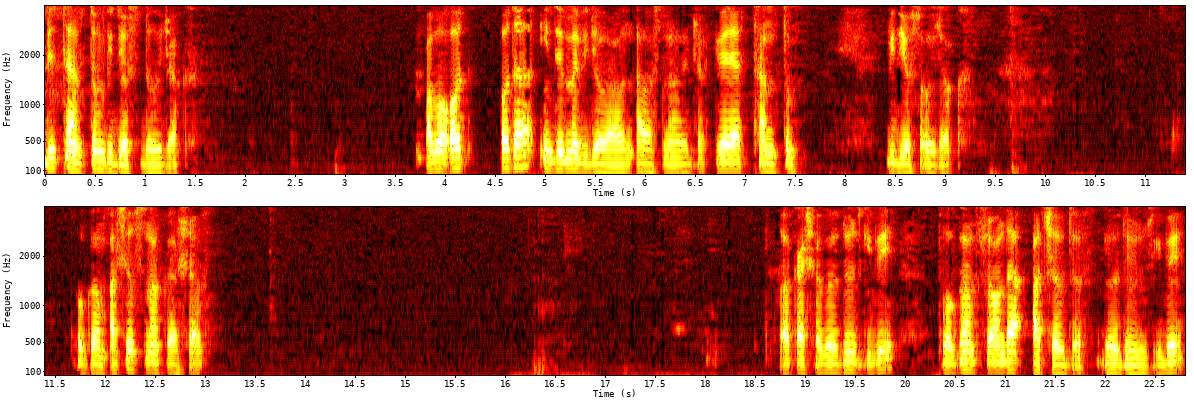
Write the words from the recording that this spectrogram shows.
Bir tanıtım videosu da olacak. Ama o, o da indirme videolarının arasında olacak. Ve tanıtım videosu olacak. Program açılsın arkadaşlar. Arkadaşlar gördüğünüz gibi program şu anda açıldı. Gördüğünüz gibi.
